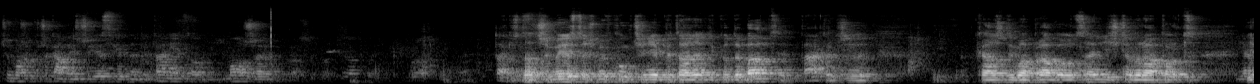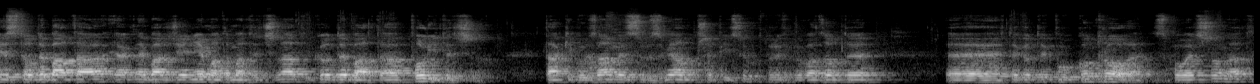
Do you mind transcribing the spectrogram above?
Czy może poczekamy, jeszcze jest jedno pytanie, to może... Tak, Znaczy my jesteśmy w punkcie nie pytania, tylko debaty. tak. Także każdy ma prawo ocenić ten raport. Jest to debata jak najbardziej nie matematyczna, tylko debata polityczna. Taki był zamysł zmian przepisów, który wprowadzał te, e, tego typu kontrolę społeczną nad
